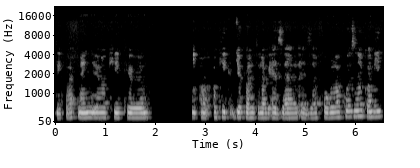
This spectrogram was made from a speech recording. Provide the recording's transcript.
departmentje, akik, akik gyakorlatilag ezzel, ezzel foglalkoznak, ami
